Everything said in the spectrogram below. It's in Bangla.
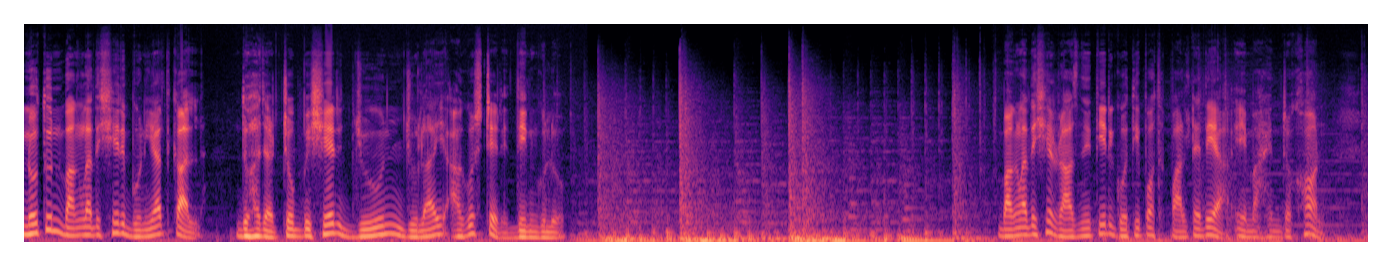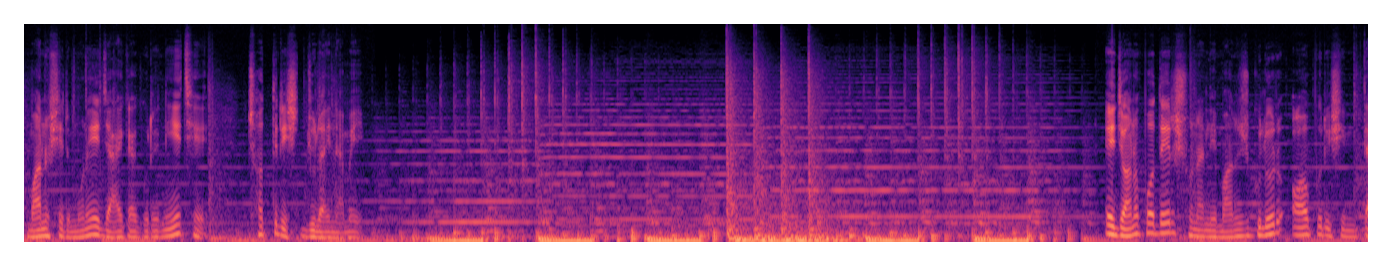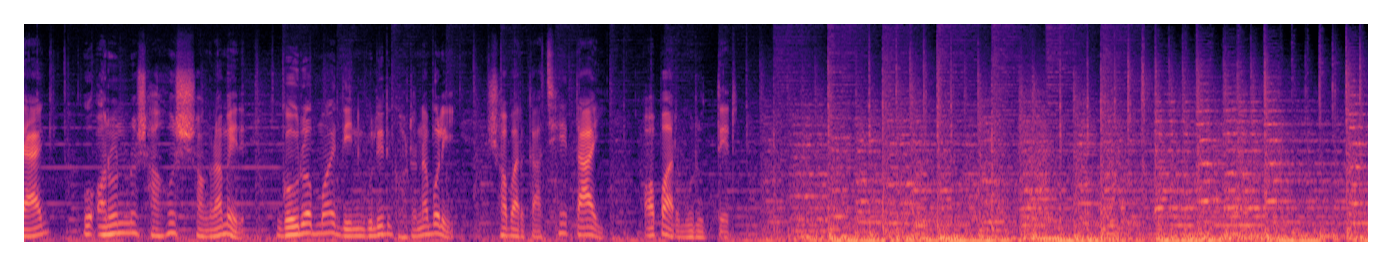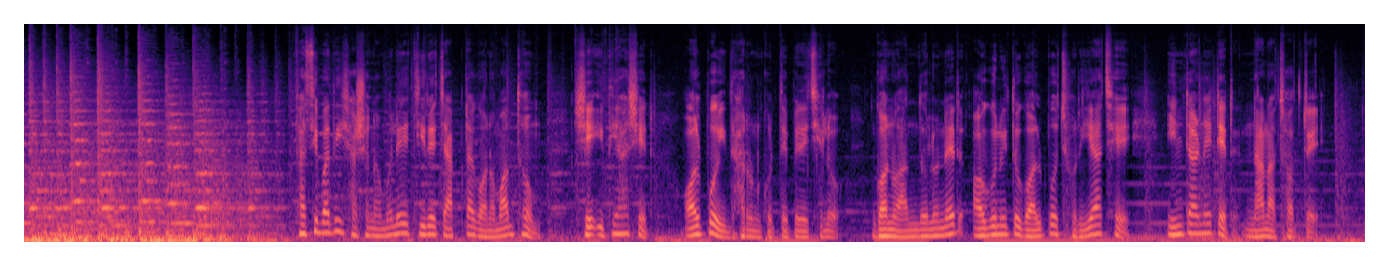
নতুন বাংলাদেশের বুনিয়াদকাল দু হাজার চব্বিশের জুন, জুলাই, আগস্টের দিনগুলো। বাংলাদেশের রাজনীতির গতিপথ পাল্টে দেয়া এ মাহেন্দ্র খন মানুষের মনে জায়গা করে নিয়েছে ছত্রিশ জুলাই নামে। এই জনপদের সোনালী মানুষগুলোর অপরিসীম ত্যাগ ও অনন্য সাহস সংগ্রামের গৌরবময় দিনগুলির ঘটনাবলী সবার কাছে তাই অপার গুরুত্বের। ফ্যাসিবাদী শাসনামলে চিরে চাপটা গণমাধ্যম সে ইতিহাসের অল্পই ধারণ করতে পেরেছিল। গণ আন্দোলনের অগণিত গল্প ছড়িয়ে আছে ইন্টারনেটের নানা ছত্রে।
